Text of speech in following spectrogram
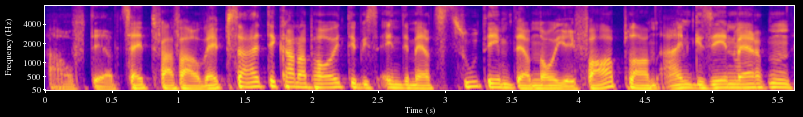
Auf der ZVV-Webseite kann ab heute bis Ende März zudem der neue Fahrplan eingesehen werden.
